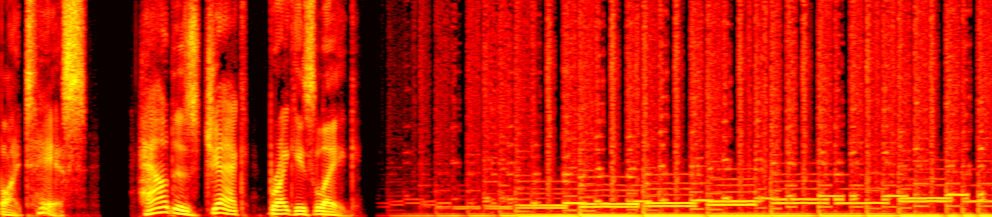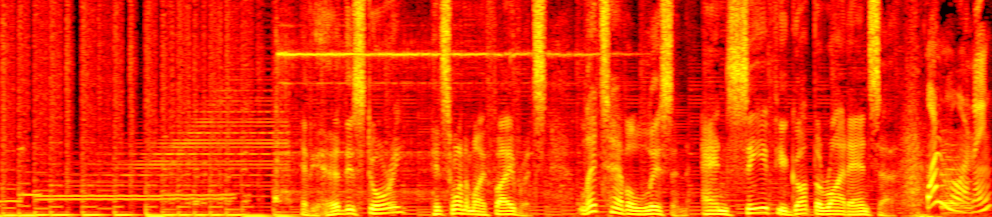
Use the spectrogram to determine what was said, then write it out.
by Tess, how does Jack break his leg? Have you heard this story? It's one of my favourites. Let's have a listen and see if you got the right answer. One morning,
